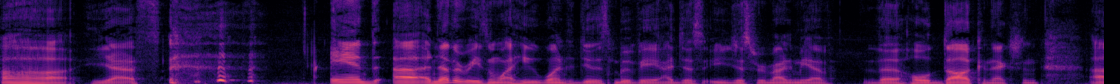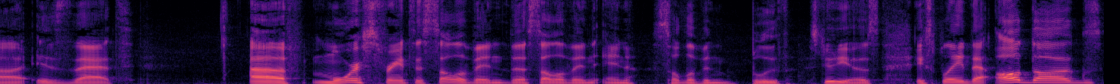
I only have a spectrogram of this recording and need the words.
Ah, yes. and uh, another reason why he wanted to do this movie, I just you just reminded me of the whole dog connection, uh, is that uh, Morris Francis Sullivan, the Sullivan and Sullivan Bluth Studios, explained that All Dogs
